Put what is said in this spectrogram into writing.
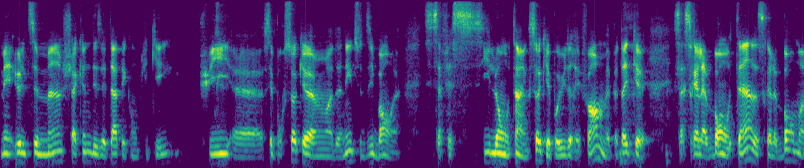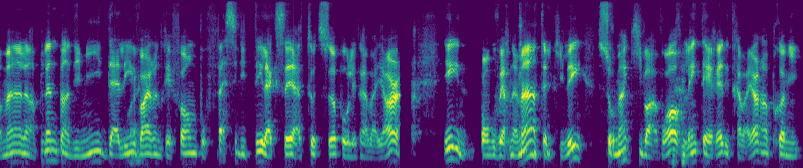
mais ultimement, chacune des étapes est compliquée. Puis, euh, c'est pour ça qu'à un moment donné, tu te dis, bon, euh, si ça fait si longtemps que ça qu'il n'y a pas eu de réforme, mais peut-être que ça serait le bon temps, ce serait le bon moment, là, en pleine pandémie, d'aller vers une réforme pour faciliter l'accès à tout ça pour les travailleurs. Et bon gouvernement tel qu'il est, sûrement qui va avoir l'intérêt des travailleurs en premier.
